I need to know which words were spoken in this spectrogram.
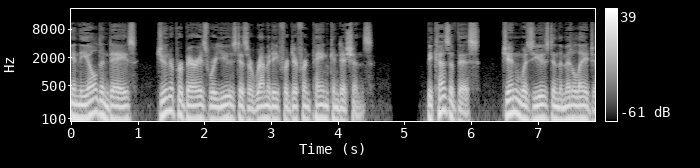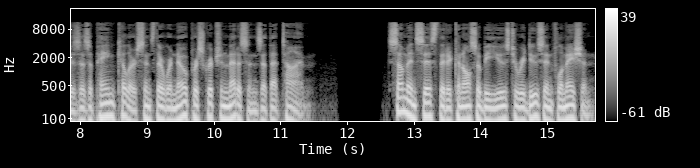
In the olden days, juniper berries were used as a remedy for different pain conditions. Because of this, gin was used in the Middle Ages as a painkiller since there were no prescription medicines at that time. Some insist that it can also be used to reduce inflammation.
